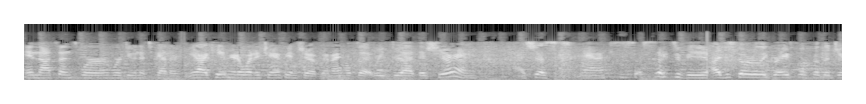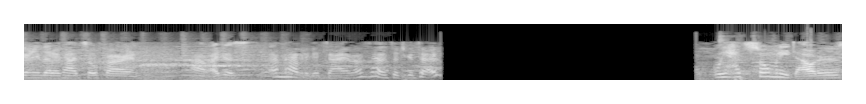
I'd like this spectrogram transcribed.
in that sense, we're we're doing it together. You know, I came here to win a championship, and I hope that we do that this year. And it's just, man, it's so sick to be. I just feel really grateful for the journey that I've had so far, and um, I just, I'm having a good time. I'm having such a good time we had so many doubters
